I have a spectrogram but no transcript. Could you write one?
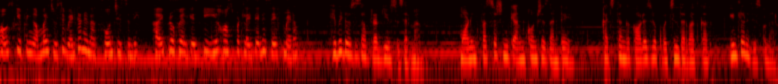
హౌస్ కీపింగ్ అమ్మాయి చూసి వెంటనే నాకు ఫోన్ చేసింది. హై ప్రొఫైల్ కేసుకి ఈ హాస్పిటల్ అయితేనే safe madam. Heavy doses of drug use చేశారు మ్యామ్ మార్నింగ్ ఫస్ట్ సెషన్కి అన్కాన్షియస్ అంటే ఖచ్చితంగా కాలేజ్లోకి వచ్చిన తర్వాత కాదు ఇంట్లోనే తీసుకున్నారు.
